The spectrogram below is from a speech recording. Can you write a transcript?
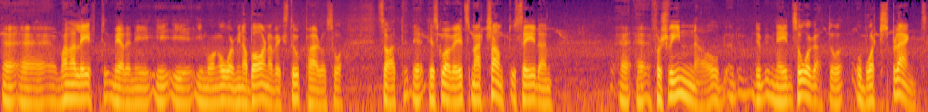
Eh, man har levt med den i, i, i många år. Mina barn har växt upp här och så. Så att det, det skulle vara väldigt smärtsamt att se den försvinna och det blir nedsågat och, och bortsprängt.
